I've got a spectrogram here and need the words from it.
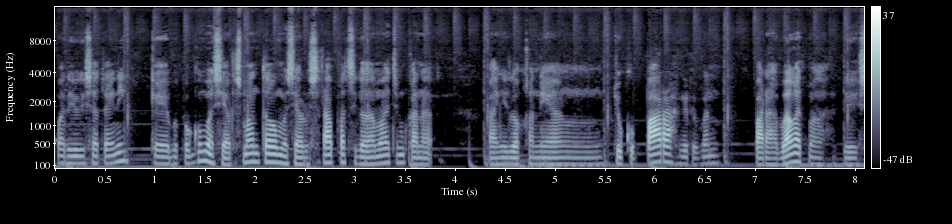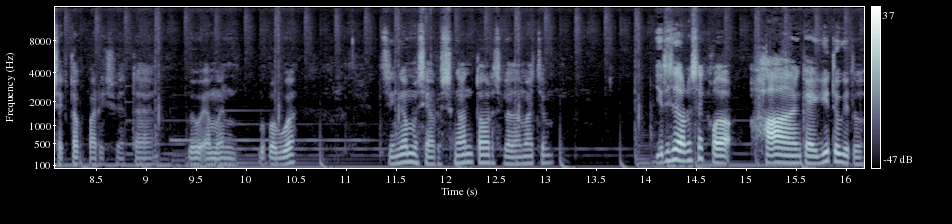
Pariwisata ini kayak bapak gue masih harus mantau masih harus rapat segala macam karena kanjilokan yang cukup parah gitu kan. Parah banget malah di sektor pariwisata BUMN bapak gue sehingga masih harus ngantor segala macam jadi seharusnya kalau hal yang kayak gitu gitu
